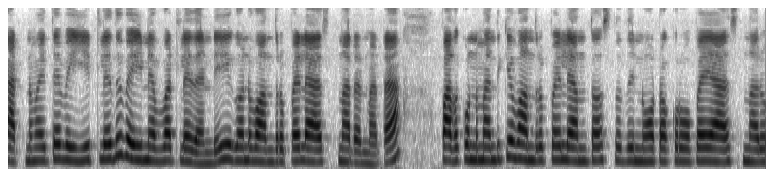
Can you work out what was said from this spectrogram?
కట్నం అయితే వెయ్యట్లేదు వెయ్యనివ్వట్లేదండి. ఇగోండి వంద రూపాయలు వేస్తున్నారనమాట. పదకొండు మందికి వంద రూపాయలు ఎంత వస్తుంది? నూట ఒక్క రూపాయి వేస్తున్నారు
